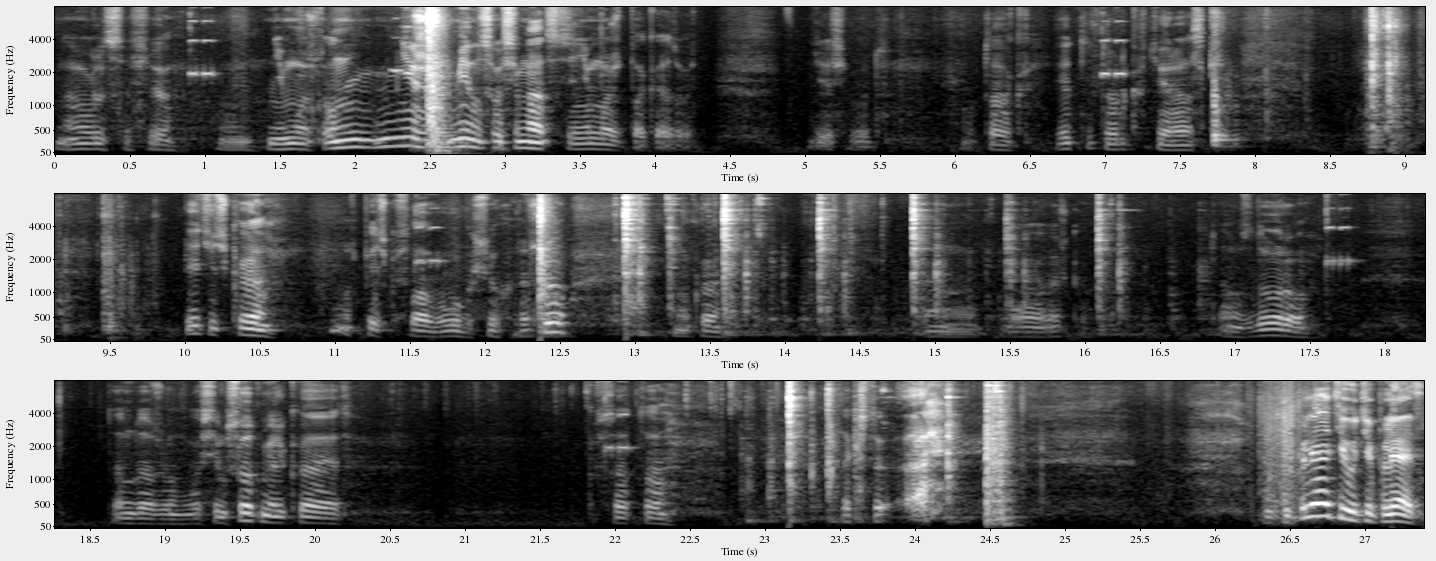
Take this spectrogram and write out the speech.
на улице все он не может он ниже минус 18 не может показывать. Здесь вот вот так. Это только в терраске. Печечка ну, с печкой слава богу все хорошо. Ну-ка. Там, там здорово. Там даже 800 мелькает красота. Так что утеплять и утеплять.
